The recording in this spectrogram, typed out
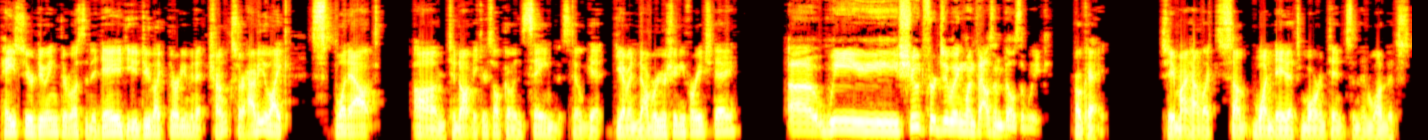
pace you're doing through most of the day? Do you do like 30 minute chunks or how do you like split out um to not make yourself go insane but still get do you have a number you're shooting for each day? Uh, we shoot for doing 1,000 bills a week. Okay. So you might have like some one day that's more intense and then one that's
